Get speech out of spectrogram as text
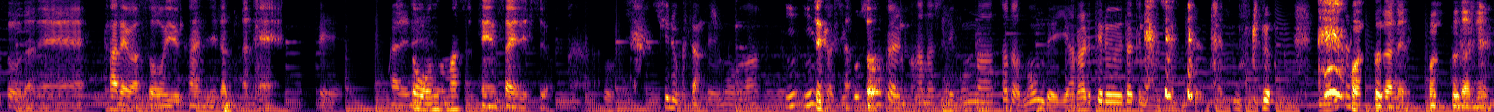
そうだね。彼はそういう感じだったねえあれね。人を飲ます天才ですよえシルクさんでしょ。いいいんですか？自己紹介の話でこんなただ飲んでやられてるだけの話なんですけど。本当だね。本当だね。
